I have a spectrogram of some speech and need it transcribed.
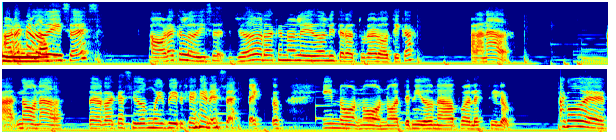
Ahora que lo dices, ahora que lo dices, yo de verdad que no he leído literatura erótica para nada. Ah, no, nada. De verdad que he sido muy virgen en ese aspecto y no, no, no he tenido nada por el estilo. Algo de,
